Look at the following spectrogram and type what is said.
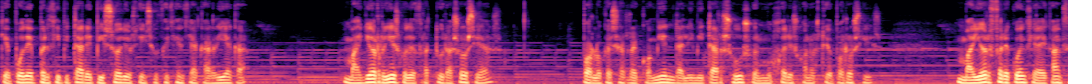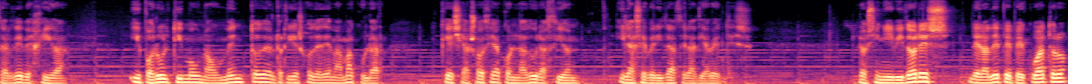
que puede precipitar episodios de insuficiencia cardíaca, mayor riesgo de fracturas óseas, por lo que se recomienda limitar su uso en mujeres con osteoporosis, mayor frecuencia de cáncer de vejiga y por último un aumento del riesgo de edema macular que se asocia con la duración y la severidad de la diabetes. Los inhibidores de la DPP4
